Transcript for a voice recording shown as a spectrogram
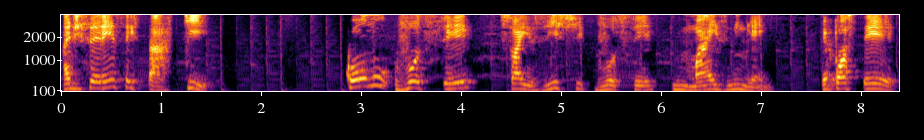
A diferença está que, como você, só existe você e mais ninguém. Eu posso ter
